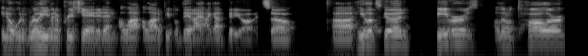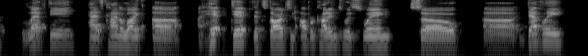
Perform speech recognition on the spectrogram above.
you know would really even appreciate it and a lot a lot of people did i, I got video of it so uh, he looks good beavers a little taller lefty has kind of like a, a hip dip that starts an uppercut into his swing so uh, definitely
